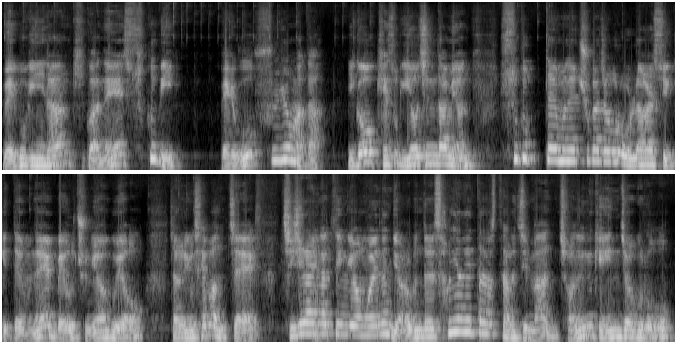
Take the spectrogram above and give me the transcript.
외국인이랑 기관의 수급이 매우 훌륭하다. 이거 계속 이어진다면 수급 때문에 추가적으로 올라갈 수 있기 때문에 매우 중요하고요. 자, 그리고 세 번째, 지지라인 같은 경우에는 여러분들 성향에 따라서 다르지만 저는 개인적으로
